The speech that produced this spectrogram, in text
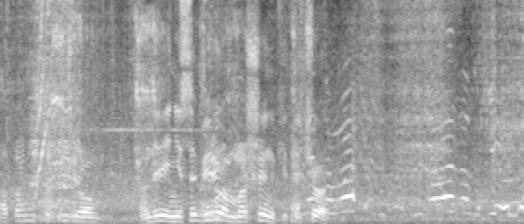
А то не соберем. Андрей, не соберем машинки, ты чё? Виновата, виновата, виновата.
